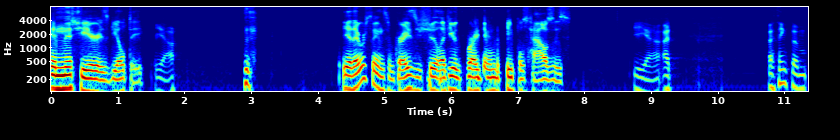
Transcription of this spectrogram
in this year is guilty. Yeah. Yeah, they were saying some crazy shit like he was breaking into people's houses. Yeah, I I think the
